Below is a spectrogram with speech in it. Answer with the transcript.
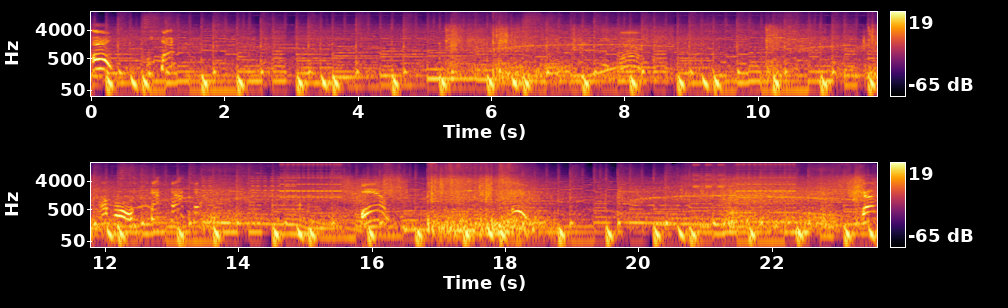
Hey. Down. Hapo. Damn. Hey. God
